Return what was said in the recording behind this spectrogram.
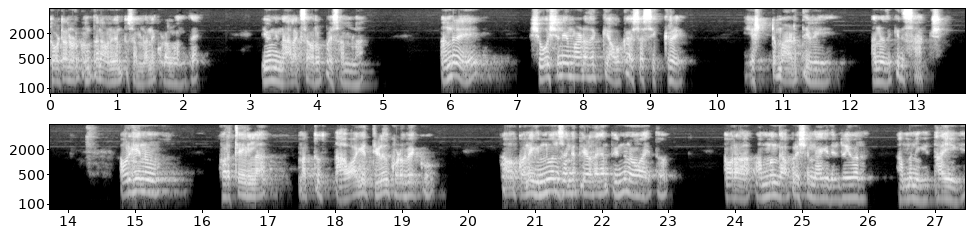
ತೋಟ ನೋಡ್ಕೊಂತಾನೆ, ಅವನಿಗಂತೂ ಸಂಬಳನೇ ಕೊಡಲ್ವಂತೆ ಇವನಿಗೆ ನಾಲ್ಕು ಸಾವಿರ ರೂಪಾಯಿ ಸಂಬಳ. ಅಂದ್ರೆ ಶೋಷಣೆ ಮಾಡೋದಕ್ಕೆ ಅವಕಾಶ ಸಿಕ್ಕರೆ ಎಷ್ಟು ಮಾಡ್ತೀವಿ ಅನ್ನೋದಕ್ಕೆ ಇದು ಸಾಕ್ಷಿ. ಅವ್ರಿಗೇನು ಕೊರತೆ ಇಲ್ಲ ಮತ್ತು ತಾವಾಗೆ ತಿಳಿದು ಕೊಡಬೇಕು. ಅವ ಕೊನೆಗೆ ಇನ್ನೂ ಒಂದು ಸಂಗತಿ ಹೇಳ್ದಾಗಂತೂ ಇನ್ನೂ ನೋವಾಯ್ತು. ಅವರ ಅಮ್ಮಂಗೆ ಆಪರೇಷನ್ ಆಗಿದೆ, ಡ್ರೈವರ್ ಅಮ್ಮನಿಗೆ, ತಾಯಿಗೆ.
